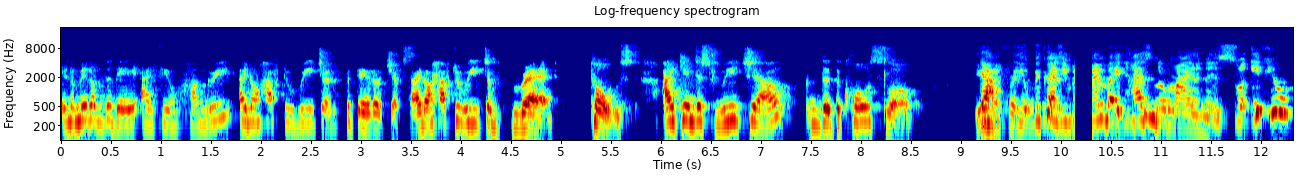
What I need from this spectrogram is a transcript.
in the middle of the day, I feel hungry, I don't have to reach a potato chips. I don't have to reach a bread, toast. I can just reach out the, the coleslaw. Yeah, you, because you remember it has no mayonnaise. So if you,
